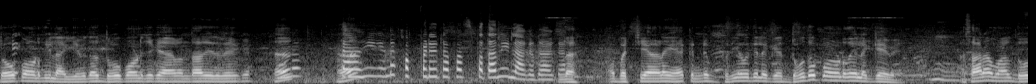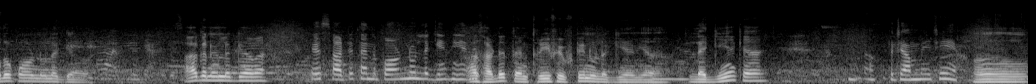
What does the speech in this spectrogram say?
2 ਪਾਉਂਡ ਦੀ ਲਾਈ ਹੈ ਵੀ ਤਾਂ 2 ਪਾਉਂਡ ਚ ਗਿਆ ਬੰਦਾ ਦੇ ਦੇਵੇ ਕਿ ਹੈ? ਤਾਂ ਹੀ? ਕਹਿੰਦਾ ਕੱਪੜੇ ਦਾ ਬਸ ਪਤਾ ਨਹੀਂ ਲੱਗਦਾਗਾ ਲੈ ਆ ਬੱਚਿਆਂ ਵਾਲੇ ਆ ਕਿੰਨੇ ਵਧੀਆ ਵਧੀਆ ਲੱਗੇ 2-2 ਪਾਉਂਡ ਦੇ ਲੱਗੇ ਵੇ। ਸਾਰਾ ਮਾਲ 2-2 ਪਾਉਂਡ ਨੂੰ ਲੱਗਿਆ ਵਾ। ਆ ਕਿੰਨੇ ਨੂੰ ਲੱਗਿਆ ਵਾ? ਇਹ 3.5 ਪਾਉਂਡ ਨੂੰ ਲੱਗੀਆਂ ਹੋਈਆਂ ਆ 3.5 350 ਨੂੰ ਲੱਗੀਆਂ ਵੀਆਂ ਲੱਗੀਆਂ ਕਿਆ? ਹੈ ਪਜਾਮੇ ਜੇ ਆ। ਹਾਂ।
